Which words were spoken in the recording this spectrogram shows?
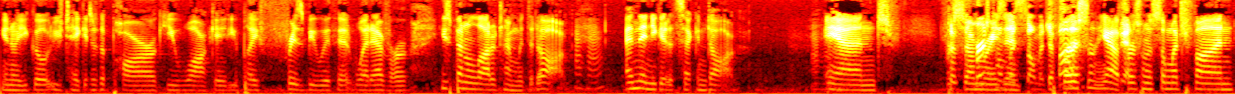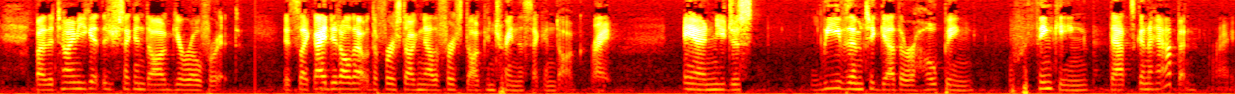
You know, you go, you take it to the park, you walk it, you play frisbee with it, whatever. You spend a lot of time with the dog, Mhm. and then you get a second dog, and for the some one reason, was so much the fun. first one, yeah, Yeah. first one was so much fun. By the time you get your second dog, you're over it. It's like I did all that with the first dog. Now the first dog can train the second dog, Right. and you just leave them together, hoping, thinking that's going to happen. Right.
